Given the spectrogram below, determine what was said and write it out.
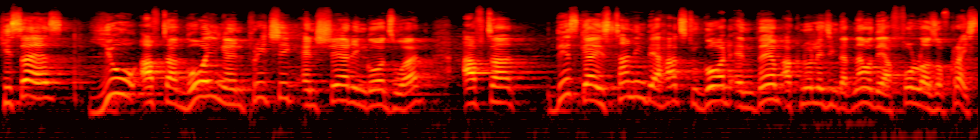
He says, You, after going and preaching and sharing God's word, after these guys turning their hearts to God and them acknowledging that now they are followers of Christ,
